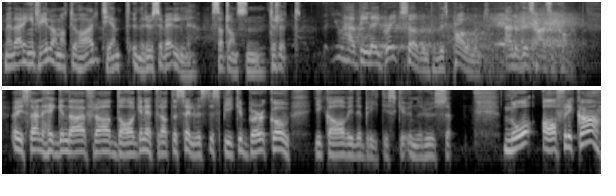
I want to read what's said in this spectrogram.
Men det er ingen tvil om at du har tjent Underhuset vel, sa Johnson til slutt. You have been a great servant of this Parliament and of this House of Commons. Øystein Heggen der fra dagen etter at det selveste speaker Burkow gikk av i det britiske underhuset. Nå Afrika.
